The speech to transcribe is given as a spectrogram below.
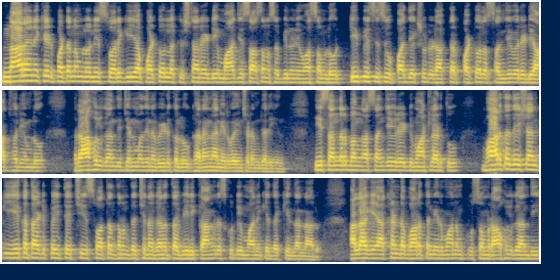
నారాయణఖేడ్ పట్టణంలోని స్వర్గీయ పటోళ్ళ కృష్ణారెడ్డి మాజీ శాసనసభ్యుల నివాసంలో టీపీసీసీ ఉపాధ్యక్షుడు డాక్టర్ పటోల సంజీవరెడ్డి ఆధ్వర్యంలో రాహుల్ గాంధీ జన్మదిన వేడుకలు ఘనంగా నిర్వహించడం జరిగింది. ఈ సందర్భంగా సంజీవరెడ్డి మాట్లాడుతూ భారతదేశానికి ఏకతాటిపై తెచ్చి స్వతంత్రం తెచ్చిన ఘనత వీరి కాంగ్రెస్ కుటుంబానికే దక్కిందన్నారు. అలాగే అఖండ భారత నిర్మాణం కోసం రాహుల్ గాంధీ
